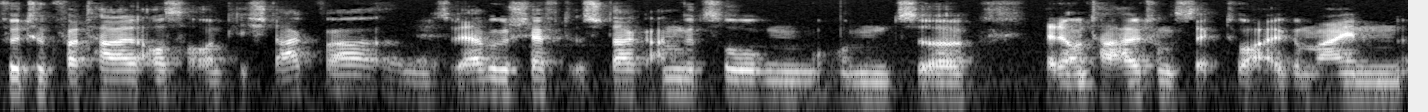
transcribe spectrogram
vierte Quartal außerordentlich stark war. Ähm, das Werbegeschäft ist stark angezogen und äh, ja, der Unterhaltungssektor allgemein äh,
